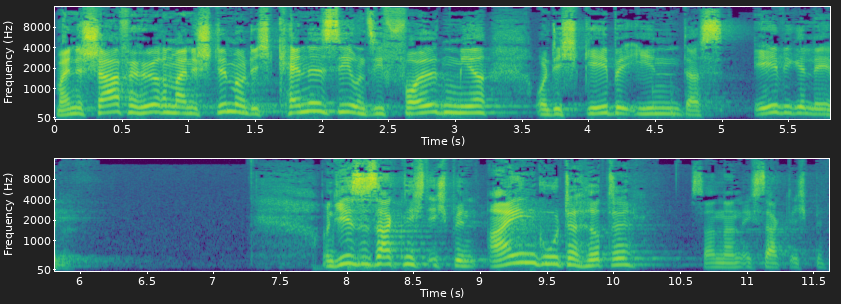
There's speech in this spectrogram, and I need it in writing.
Meine Schafe hören meine Stimme und ich kenne sie und sie folgen mir und ich gebe ihnen das ewige Leben. Und Jesus sagt nicht, ich bin ein guter Hirte, sondern ich sage, ich bin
